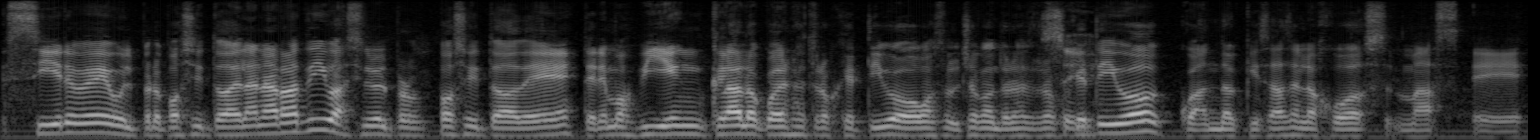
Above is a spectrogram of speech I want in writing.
sirve el propósito de la narrativa, sirve el propósito de tenemos bien claro cuál es nuestro objetivo, vamos a luchar contra nuestro Sí. objetivo, cuando quizás en los juegos más... eh,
